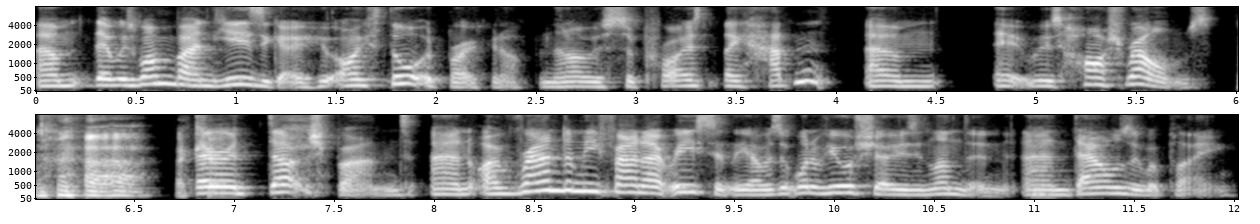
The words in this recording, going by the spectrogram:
Um, there was one band years ago who I thought had broken up, and then I was surprised that they hadn't. Um, it was Harsh Realms. okay. They're a Dutch band, and I randomly found out recently. I was at one of your shows in London, and Dowser were playing,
